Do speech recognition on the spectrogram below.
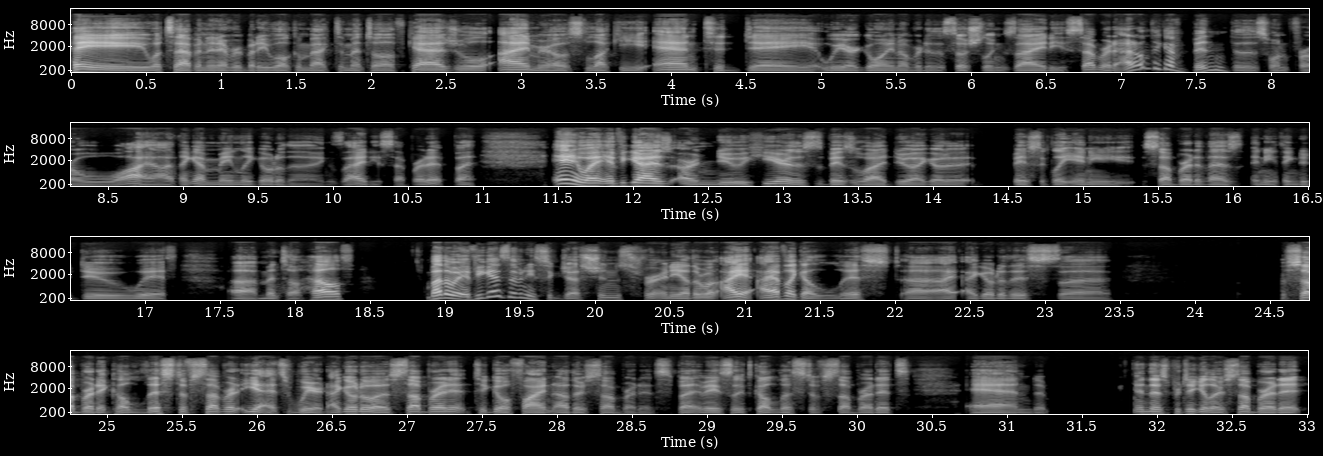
Hey, what's happening, everybody? Welcome back to Mental Health Casual. I'm your host, Lucky, and today we are going over to the social anxiety subreddit. I don't think I've been to this one for a while. I think I mainly go to the anxiety subreddit. But anyway, if you guys are new here, this is basically what I do. I go to basically any subreddit that has anything to do with uh, mental health. By the way, if you guys have any suggestions for any other one, I, I have like a list. Uh, I, I go to this. Uh, subreddit called List of Subreddit. Yeah, it's weird. I go to a subreddit to go find other subreddits, but basically it's called List of Subreddits. And in this particular subreddit,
